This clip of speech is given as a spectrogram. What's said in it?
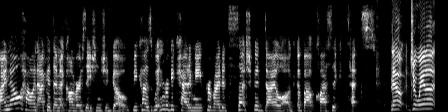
I know how an academic conversation should go because Wittenberg Academy provided such good dialogue about classic texts. Now, Joanna,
